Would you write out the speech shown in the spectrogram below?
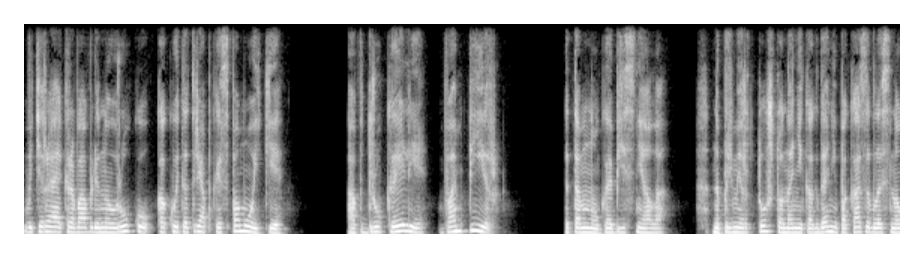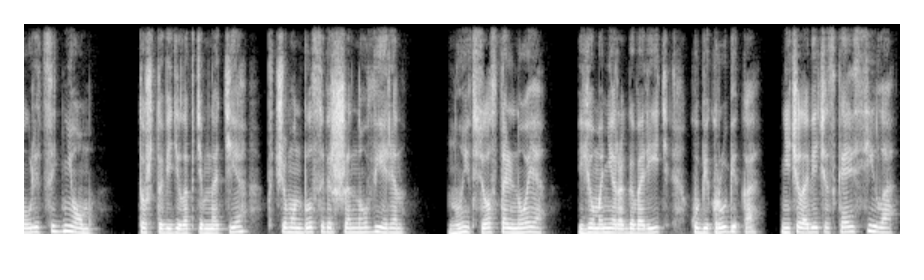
вытирая кровавленную руку какой-то тряпкой с помойки. А вдруг Элли – вампир? Это много объясняло. Например, то, что она никогда не показывалась на улице днем. То, что видела в темноте, в чем он был совершенно уверен. Ну и все остальное. Ее манера говорить, кубик Рубика, нечеловеческая сила –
